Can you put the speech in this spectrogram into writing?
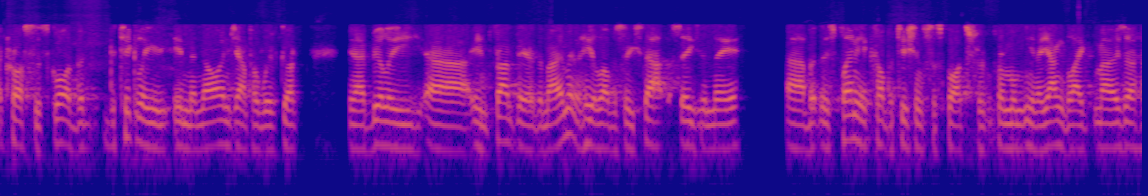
across the squad, but particularly in the nine jumper, we've got, you know, Billy uh, in front there at the moment, and he'll obviously start the season there. Uh, but there's plenty of competitions for spots from, from you know young Blake Mozer.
